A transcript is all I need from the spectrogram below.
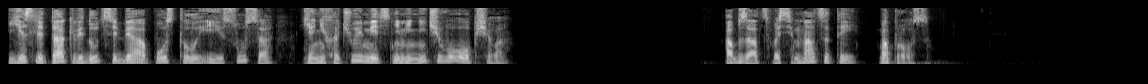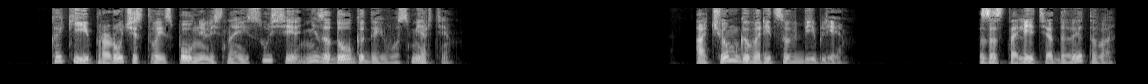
Если так ведут себя апостолы Иисуса – я не хочу иметь с ними ничего общего. Абзац 18. Вопрос. Какие пророчества исполнились на Иисусе незадолго до его смерти? О чем говорится в Библии? За столетия до этого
